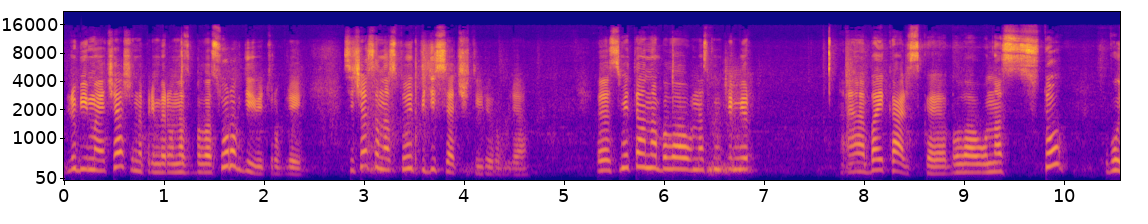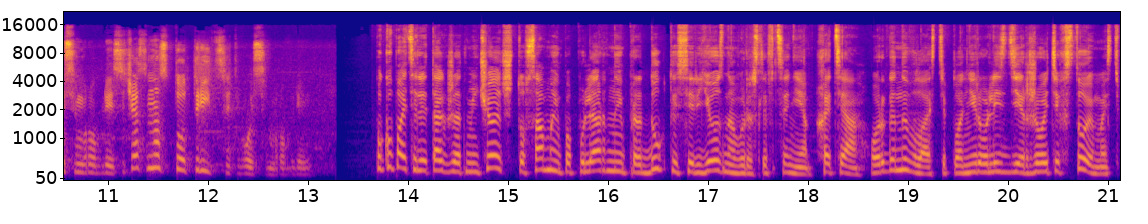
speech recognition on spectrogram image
Любимая чаша, например, у нас была 49 рублей. Сейчас она стоит 54 рубля. Э, сметана была у нас, например, э, байкальская, была у нас 108 рублей. Сейчас она 138 рублей. Покупатели также отмечают, что самые популярные продукты серьезно выросли в цене. Хотя органы власти планировали сдерживать их стоимость.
